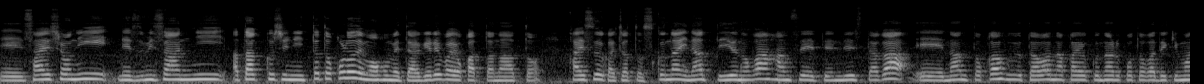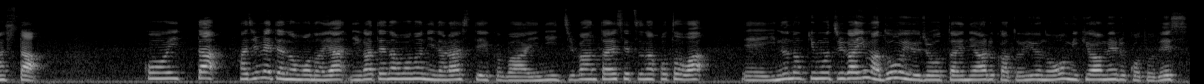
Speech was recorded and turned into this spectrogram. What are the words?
えー最初にネズミさんにアタックしに行ったところでも褒めてあげればよかったなと回数がちょっと少ないなっていうのが反省点でしたが、えーなんとか風太は仲良くなることができました。こういった初めてのものや苦手なものに慣らしていく場合に一番大切なことは、えー犬の気持ちが今どういう状態にあるかというのを見極めることです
